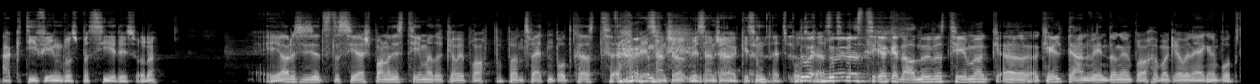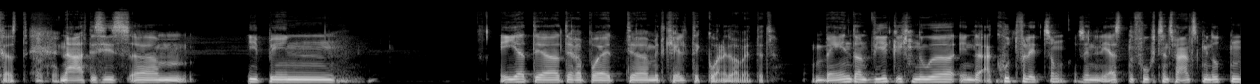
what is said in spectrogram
aktiv irgendwas passiert ist, oder? Ja, das ist jetzt ein sehr spannendes Thema. Da glaube ich, braucht man einen zweiten Podcast. Wir sind schon, wir sind schon ein Gesundheitspodcast. Nur, nur über das, ja, genau, nur über das Thema äh, Kälteanwendungen brauchen wir, glaube ich, einen eigenen Podcast. Okay. Na, das ist, ähm, ich bin eher der Therapeut, der mit Kälte gar nicht arbeitet wenn dann wirklich nur in der Akutverletzung, also in den ersten 15, 20 Minuten,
